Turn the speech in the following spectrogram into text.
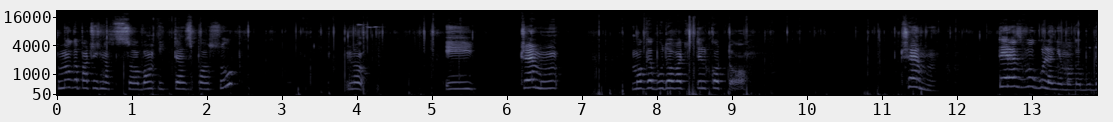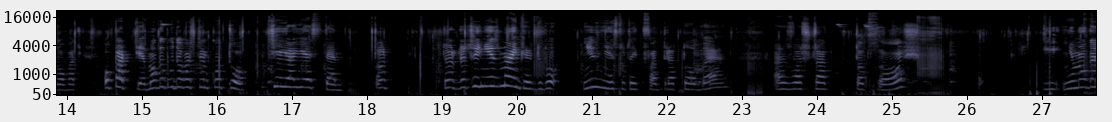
Czy mogę patrzeć nad sobą i w ten sposób? No i czemu mogę budować tylko to? Czemu? Teraz w ogóle nie mogę budować. O patrzcie, mogę budować tylko to. Gdzie ja jestem? To, to raczej nie jest Minecraft, bo nic nie jest tutaj kwadratowe, a zwłaszcza to coś. I nie mogę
